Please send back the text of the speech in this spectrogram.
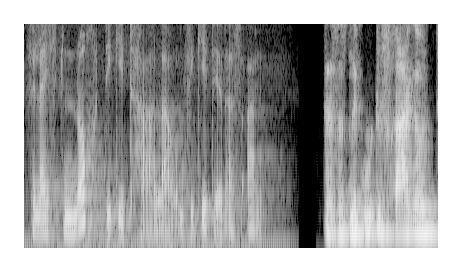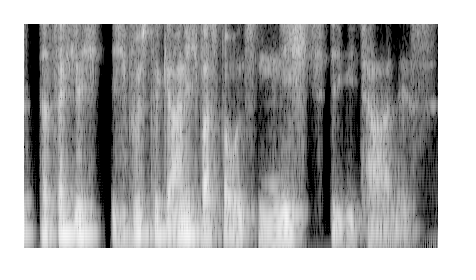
vielleicht noch digitaler und wie geht ihr das an? Das ist eine gute Frage und tatsächlich, ich wüsste gar nicht, was bei uns nicht digital ist.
